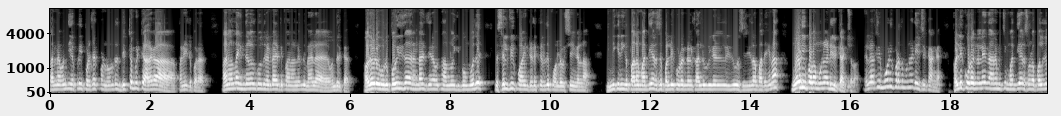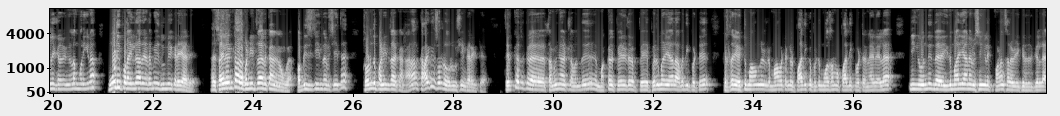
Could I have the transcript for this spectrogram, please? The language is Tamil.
தன்னை வந்து எப்படி ப்ரொஜெக்ட் பண்ணணுன்ற திட்டமிட்டு அழகாக பண்ணிட்டு போகிறார் அதனால தான் இந்த அளவுக்கு வந்து ரெண்டாயிரத்தி பதினாலேருந்து மேலே வந்திருக்கார். அதோட ஒரு பகுதி தான் ரெண்டாயிரத்தி இருபத்தி நாலு நோக்கி போகும்போது இந்த செல்ஃபி பாயிண்ட் எடுக்கிறது போன்ற விஷயங்கள்லாம். இன்றைக்கி நீங்கள் பல மத்திய அரசு பள்ளிக்கூடங்கள் கல்லூரிகள் யூனிவர்சிட்டிலாம் பார்த்தீங்கன்னா மோடி படம் முன்னாடி இருக்கு ஆக்சுவலாக எல்லா இடத்துலையும் மோடி படத்தை முன்னாடி வச்சுருக்காங்க. பள்ளிக்கூடங்கள்லேருந்து ஆரம்பித்து மத்திய அரசோட பல்கலைக்கழகங்கள்லாம் போனீங்கன்னா மோடி படம் இல்லாத இடமே எதுவுமே கிடையாது. அது சைலண்ட்டாக அதை பண்ணிட்டு தான் இருக்காங்க அவங்க. பப்ளிசிட்டின்ற விஷயத்த தொடர்ந்து பண்ணிட்டு தான் இருக்காங்க. ஆனால் கார்கே சொல்கிற ஒரு விஷயம் கரெக்டு தெற்க இருக்கிற தமிழ்நாட்டில் வந்து மக்கள் பேரிடர் பெ பெருமழையால் அவதிப்பட்டு கிட்டத்தட்ட எட்டு மாவட்டங்கள் மாவட்டங்கள் பாதிக்கப்பட்டு மோசமாக பாதிக்கப்பட்ட நிலையில் நீங்கள் வந்து இந்த இது மாதிரியான விஷயங்களுக்கு பணம் செலவழிக்கிறது இருக்குல்ல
